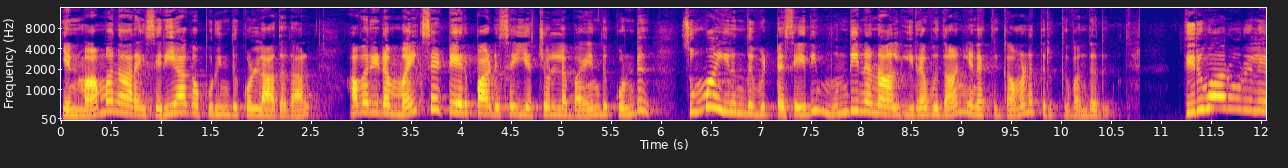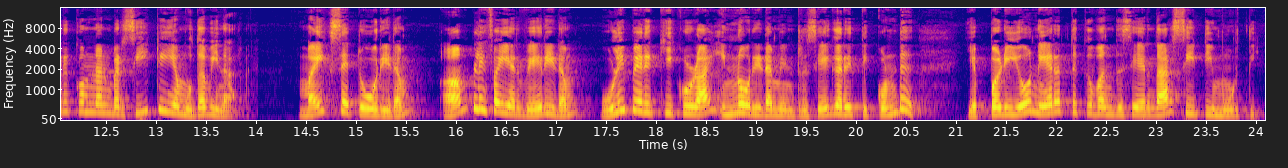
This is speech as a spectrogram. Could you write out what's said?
என் மாமனாரை சரியாக புரிந்து கொள்ளாததால் அவரிடம் மைக் செட் ஏற்பாடு செய்ய சொல்ல பயந்து கொண்டு சும்மா இருந்து விட்ட செய்தி முந்தின நாள் இரவுதான் எனக்கு கவனத்திற்கு வந்தது. திருவாரூரில் இருக்கும் நண்பர் சிடிஎம் உதவினார். மைக் செட் ஓரிடம் ஆம்ப்ளிஃபையர் வேறிடம் ஒளிபெருக்கி குழாய் இன்னோரிடம் என்று சேகரித்து கொண்டு எப்படியோ நேரத்துக்கு வந்து சேர்ந்தார் சிடி மூர்த்தி.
